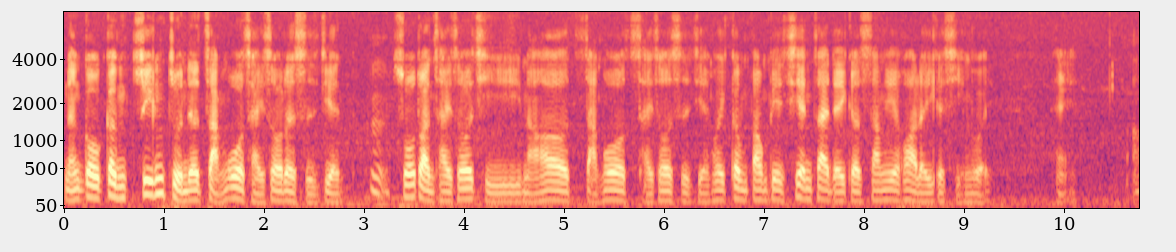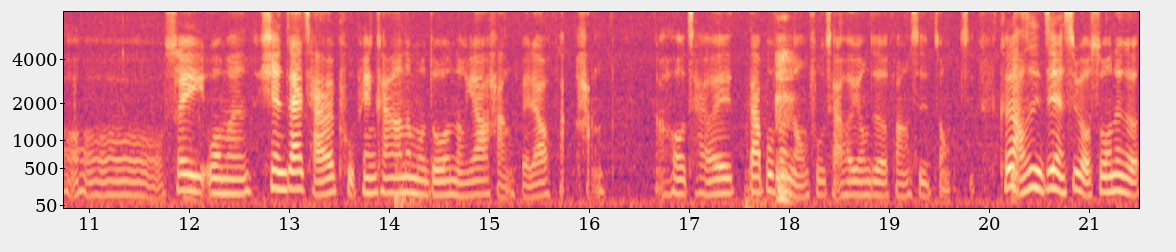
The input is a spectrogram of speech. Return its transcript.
能够更精准的掌握采收的时间。嗯，缩短采收期，然后掌握采收时间，会更方便现在的一个商业化的一个行为。哎哦，所以我们现在才会普遍看到那么多农药行、肥料行，然后才会大部分农夫才会用这个方式种植。可是老师，你之前是有说那个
